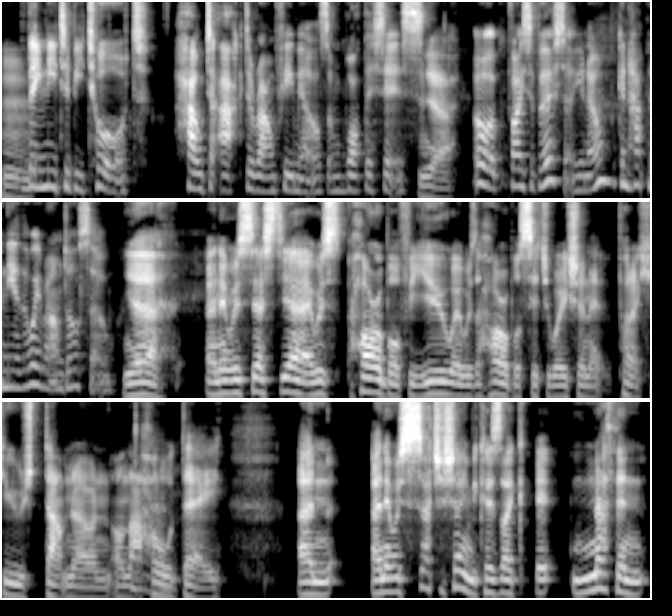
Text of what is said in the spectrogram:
Hmm. They need to be taught how to act around females and what this is. yeah. Or vice versa, you know? It can happen the other way around also. Yeah. And it was just, yeah, it was horrible for you. It was a horrible situation. It put a huge dampener on, on that Yeah. whole day. And and it was such a shame because like it nothing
